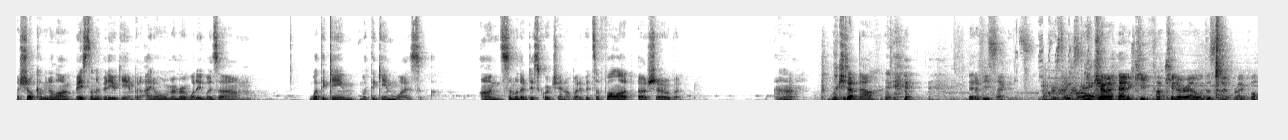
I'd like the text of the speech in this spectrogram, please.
A show coming along based on a video game, but I don't remember what it was, um... What the game, what the game was on some other Discord channel, but if it's a Fallout uh, show, but... Uh, look it up now. In a few seconds. First I'm just gonna go ahead and keep fucking around with the sniper rifle.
